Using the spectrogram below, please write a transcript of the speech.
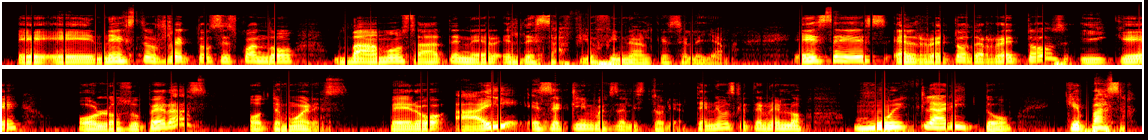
Eh, en estos retos es cuando vamos a tener el desafío final que se le llama. Ese es el reto de retos y que o lo superas o te mueres. Pero ahí es el clímax de la historia. Tenemos que tenerlo muy clarito qué pasa.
